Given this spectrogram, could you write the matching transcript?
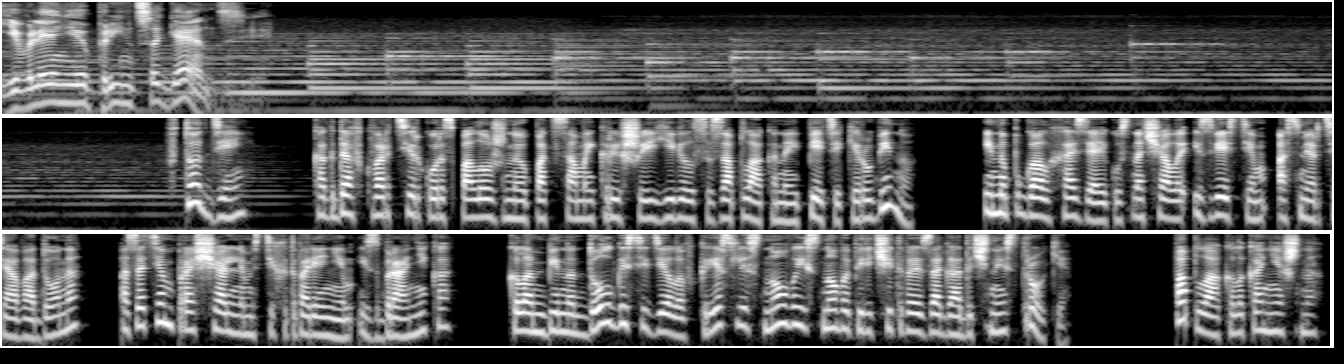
Явление принца Гензи. В тот день, когда в квартирку, расположенную под самой крышей, явился заплаканный Петя Керубину и напугал хозяйку сначала известием о смерти Авадона, а затем прощальным стихотворением избранника, Коломбина долго сидела в кресле, снова и снова перечитывая загадочные строки. Поплакала, конечно.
